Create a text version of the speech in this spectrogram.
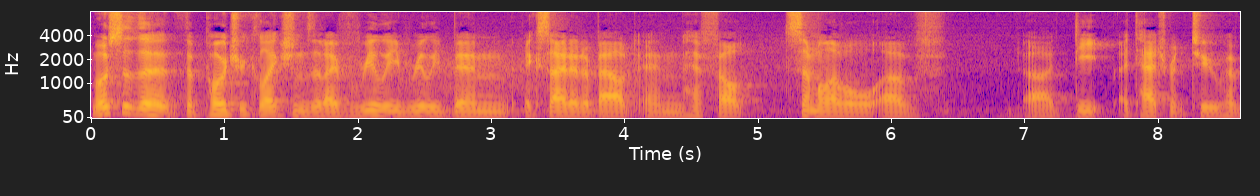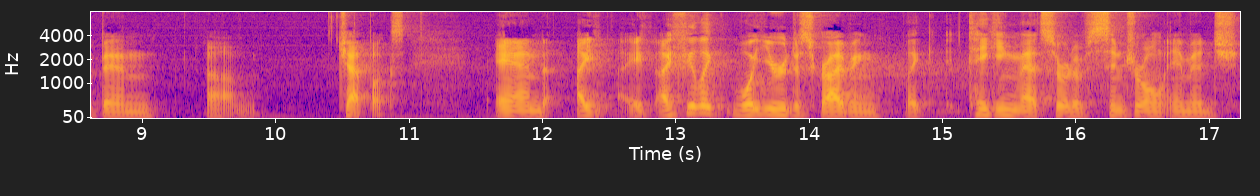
most of the, the poetry collections that I've really, really been excited about and have felt some level of uh, deep attachment to have been um, chapbooks. And I, I, I feel like what you were describing, like taking that sort of central image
